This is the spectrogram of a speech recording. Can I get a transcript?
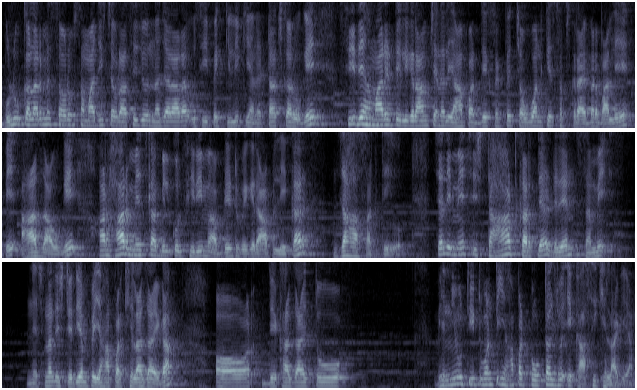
ब्लू कलर में सौरभ सामाजिक चौरासी जो नज़र आ रहा है, उसी पे क्लिक यानी टच करोगे। सीधे हमारे टेलीग्राम चैनल यहाँ पर देख सकते हैं, चौवन के सब्सक्राइबर वाले पे आ जाओगे और हर मैच का बिल्कुल फ्री में अपडेट वगैरह आप लेकर जा सकते हो। चलिए मैच स्टार्ट करते हैं ड्रेन समी नेशनल स्टेडियम पे यहाँ पर खेला जाएगा। और देखा जाए तो वेन्यू टी ट्वेंटी यहाँ पर टोटल जो इक्यासी खेला गया।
